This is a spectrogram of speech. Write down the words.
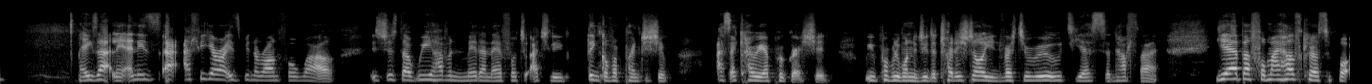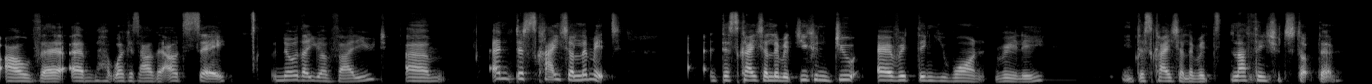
Exactly. And it's I figure out it's been around for a while. It's just that we haven't made an effort to actually think of apprenticeship as a career progression. We probably want to do the traditional university route, yes, and have that. Yeah, but for my healthcare support out there, um, workers out there, I would say know that you are valued. Um, and the sky's your limit. The sky's your limit. You can do everything you want, really the sky's the limit. Nothing should stop them.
